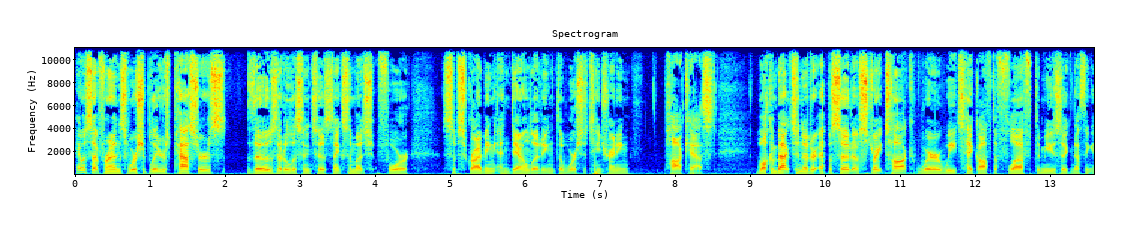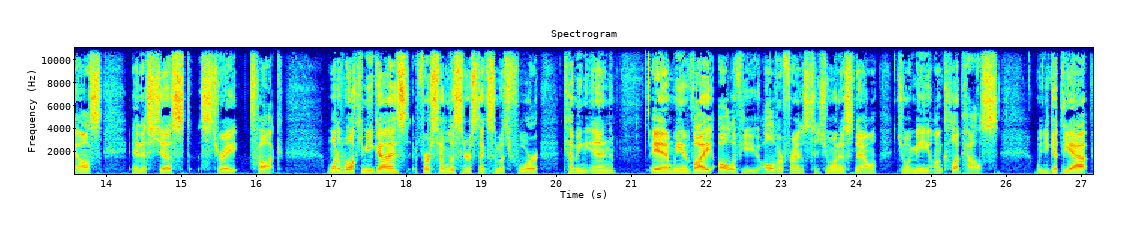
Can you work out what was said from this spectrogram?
Hey, what's up, friends? Worship leaders, pastors, those that are listening to us, thanks so much for subscribing and downloading the Worship Team Training podcast. Welcome back to another episode of Straight Talk, where we take off the fluff, the music, nothing else, and it's just straight talk. Want to welcome you guys, first time listeners. Thanks so much for coming in. And we invite all of you, all of our friends, to join us now, join me on Clubhouse. When you get the app,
